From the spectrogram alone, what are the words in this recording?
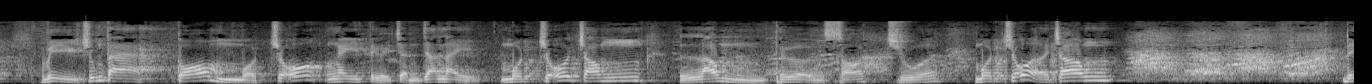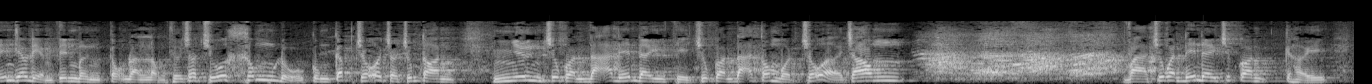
Vì chúng ta có một chỗ ngay từ trần gian này, một chỗ trong lòng thường xót chúa. Một chỗ ở trong đến giáo điểm tin mừng, cộng đoàn lòng thương cho Chúa không đủ cung cấp chỗ cho chúng con. Nhưng chúng con đã đến đây thì chúng con đã có một chỗ ở trong và chúng con đến đây chúng con cởi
